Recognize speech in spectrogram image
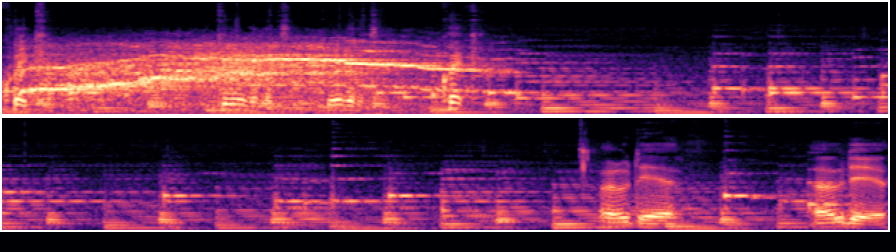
quick. Get rid of it. Get rid of it. Quick. Oh dear. Oh dear.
